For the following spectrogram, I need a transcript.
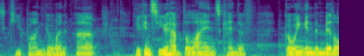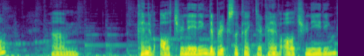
Just keep on going up. You can see you have the lines kind of going in the middle, um, kind of alternating. The bricks look like they're kind of alternating.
